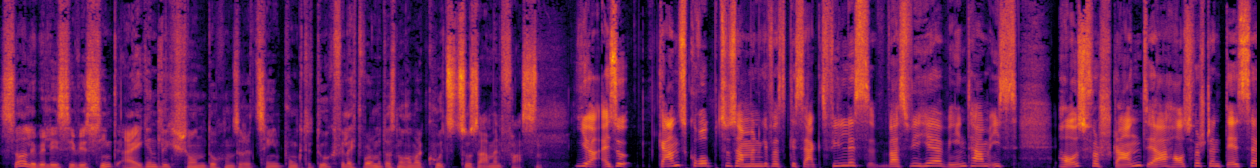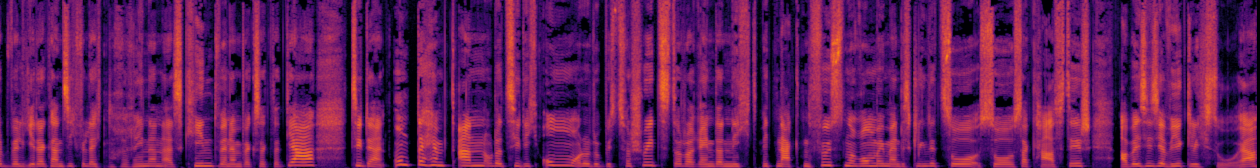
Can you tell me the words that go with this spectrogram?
So, liebe Lissi, wir sind eigentlich schon durch unsere zehn Punkte durch. Vielleicht wollen wir das noch einmal kurz zusammenfassen. Ja, also Ganz grob zusammengefasst gesagt, vieles, was wir hier erwähnt haben, ist Hausverstand. Ja, Hausverstand deshalb, weil jeder kann sich vielleicht noch erinnern als Kind, wenn einem wer gesagt hat, ja, zieh dir ein Unterhemd an oder zieh dich um oder du bist verschwitzt oder renn dann nicht mit nackten Füßen rum. Ich meine, das klingt jetzt so, so sarkastisch, aber es ist ja wirklich so. Ja.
